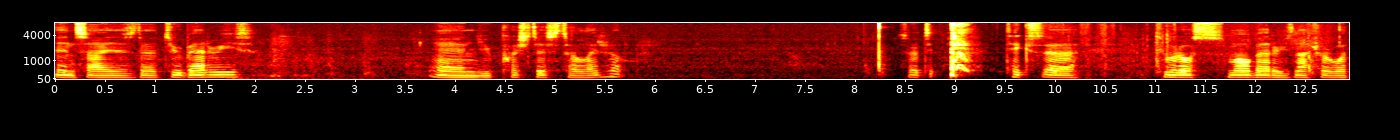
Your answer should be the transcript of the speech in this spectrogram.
Inside is the two batteries, and you push this to light it up. So it takes uh, two of those small batteries, not sure what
